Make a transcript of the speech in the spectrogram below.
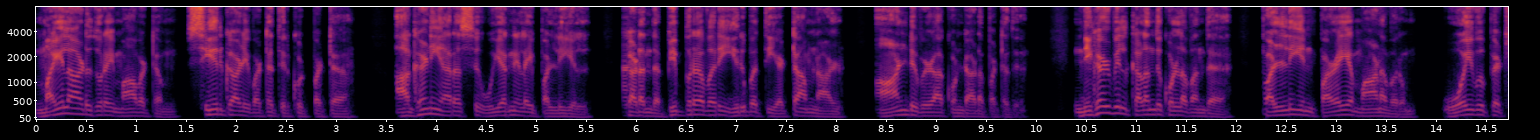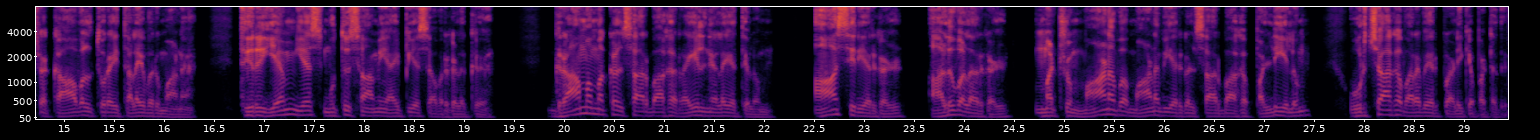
மயிலாடுதுறை மாவட்டம் சீர்காழி வட்டத்திற்குட்பட்ட அகணி அரசு உயர்நிலைப் பள்ளியில் கடந்த பிப்ரவரி இருபத்தி எட்டாம் நாள் ஆண்டு விழா கொண்டாடப்பட்டது. நிகழ்வில் கலந்து கொள்ள வந்த பள்ளியின் பழைய மாணவரும் ஓய்வு பெற்ற காவல்துறை தலைவருமான Thiru. M. S. Muthusamy IPS அவர்களுக்கு கிராம மக்கள் சார்பாக ரயில் நிலையத்திலும் ஆசிரியர்கள் அலுவலர்கள் மற்றும் மாணவ மாணவியர்கள் சார்பாக பள்ளியிலும் உற்சாக வரவேற்பு அளிக்கப்பட்டது.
